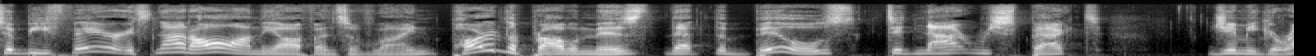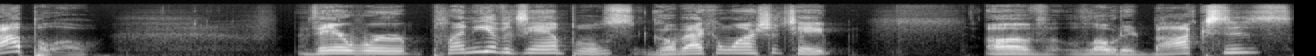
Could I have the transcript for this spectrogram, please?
to be fair, it's not all on the offensive line. Part of the problem is that the Bills did not respect Jimmy Garoppolo. There were plenty of examples, go back and watch the tape, of loaded boxes,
